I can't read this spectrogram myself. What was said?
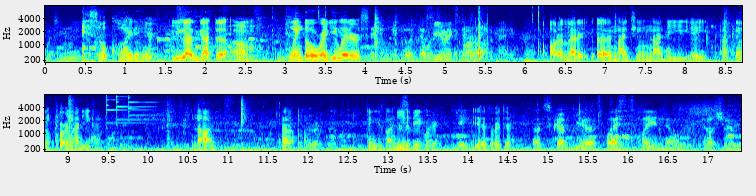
What do you need? It's so quiet in here. You guys got the um window regulators? Automatic. Automatic, uh, 1998, I think, or 99. I don't know. I think it's This 98. vehicle here? Yeah, it's right there. I'll just grab the uh, license plate and it'll, it'll show you.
